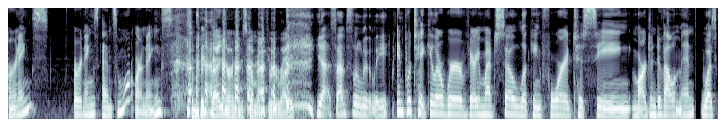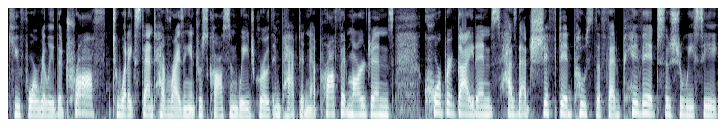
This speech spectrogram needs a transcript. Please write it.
Earnings earnings and some more earnings. some big bank earnings coming through, right? Yes, absolutely. In particular, we're very much so looking forward to seeing margin development. Was Q4 really the trough? To what extent have rising interest costs and wage growth impacted net profit margins? Corporate guidance, has that shifted post the Fed pivot? So, should we see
